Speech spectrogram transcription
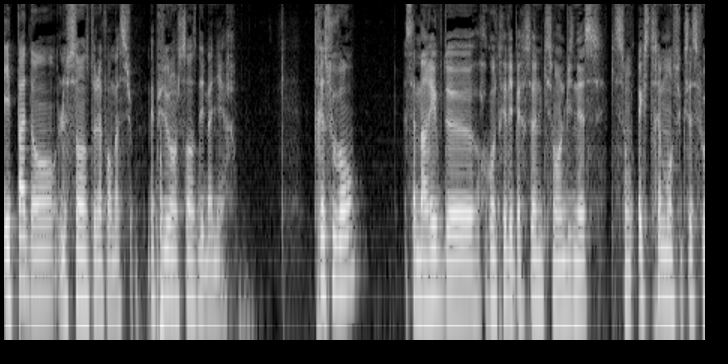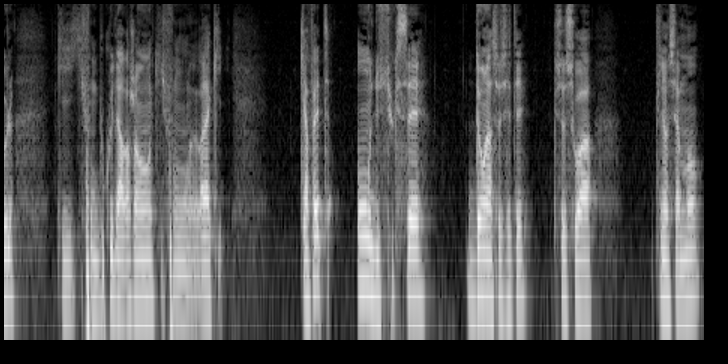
Et pas dans le sens de l'information, mais plutôt dans le sens des manières. Très souvent, ça m'arrive de rencontrer des personnes qui sont dans le business, qui sont extrêmement successful, qui, qui font beaucoup d'argent, qui font, euh, voilà, qui, qui en fait ont du succès dans la société, que ce soit financièrement,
